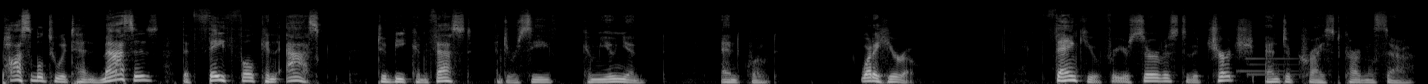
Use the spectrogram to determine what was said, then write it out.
possible to attend masses, the faithful can ask to be confessed and to receive communion. End quote. What a hero. Thank you for your service to the church and to Christ, Cardinal Sarah.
